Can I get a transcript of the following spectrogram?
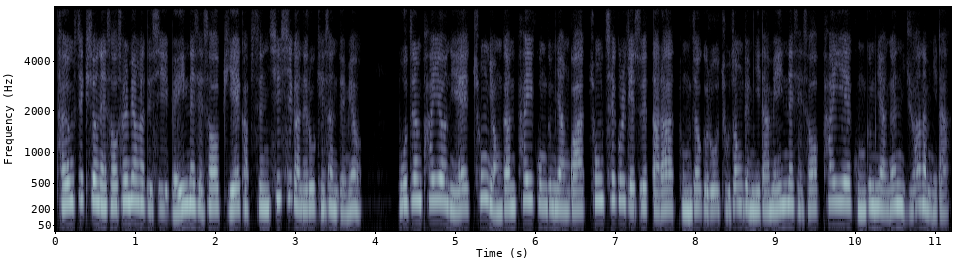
다음 섹션에서 설명하듯이 메인넷에서 B의 값은 실시간으로 계산되며 모든 파이어니의 총 연간 파이 공급량과 총 채굴 개수에 따라 동적으로 조정됩니다. 메인넷에서 파이의 공급량은 유한합니다.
